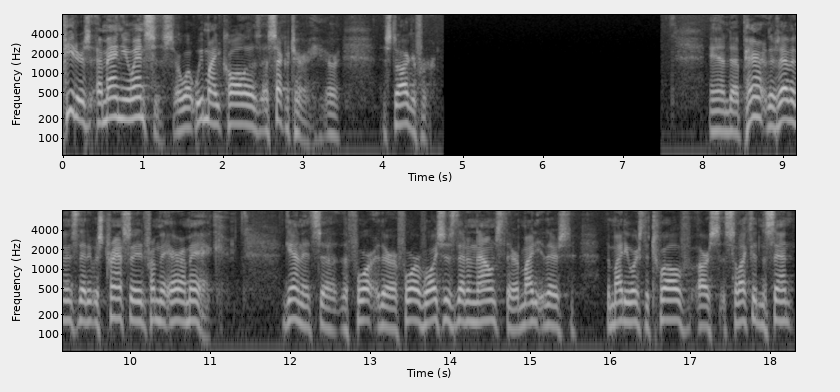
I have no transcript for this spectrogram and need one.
Peter's amanuensis, or what we might call a, a secretary or a stenographer. And there's evidence that it was translated from the Aramaic. Again, it's uh, the four. There are four voices that announce. There mighty. There's the mighty works. The twelve are selected and sent,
